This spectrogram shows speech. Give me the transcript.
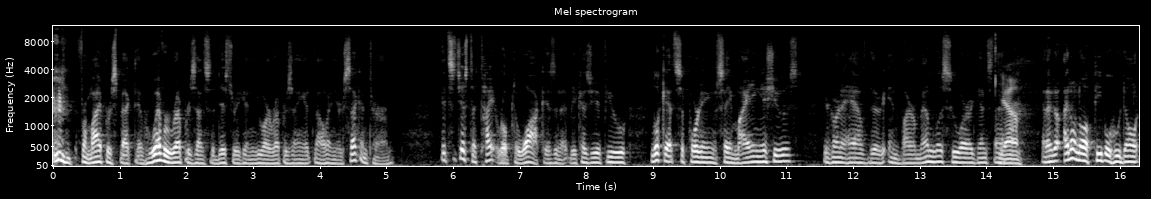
from my perspective, whoever represents the district, and you are representing it now in your second term, it's just a tightrope to walk, isn't it? Because if you look at supporting, say, mining issues, you're going to have the environmentalists who are against that. Yeah. And I don't, I don't know if people who don't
